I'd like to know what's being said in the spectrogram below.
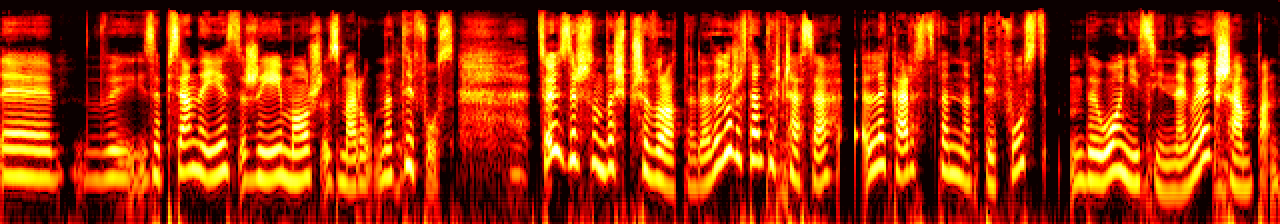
e, zapisane jest, że jej mąż zmarł na tyfus, co jest zresztą dość przewrotne, dlatego że w tamtych czasach lekarstwem na tyfus było nic innego jak szampan.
